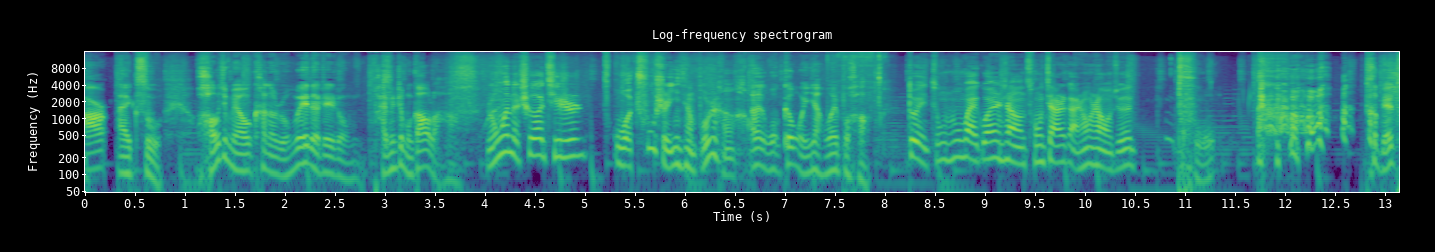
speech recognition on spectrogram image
RX 五。好久没有看到荣威的这种排名这么高了哈。荣威的车其实我初始印象不是很好。哎，我跟我一样，我也不好。对，从从外观上，从驾驶感受上，我觉得土，特别土，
